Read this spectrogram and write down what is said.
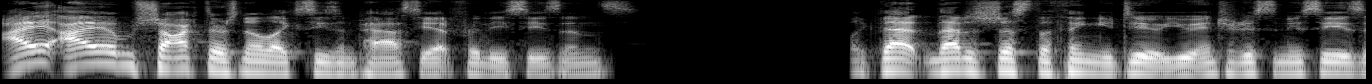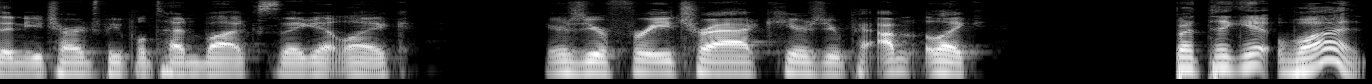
I I am shocked. There's no like season pass yet for these seasons. Like that that is just the thing you do. You introduce a new season, you charge people 10 bucks, they get like here's your free track, here's your pa-. I'm like But they get what?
